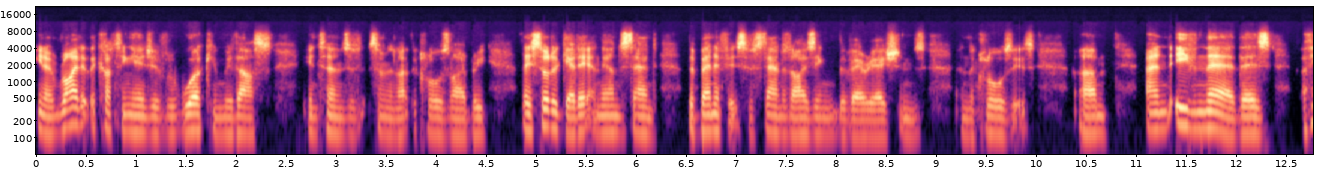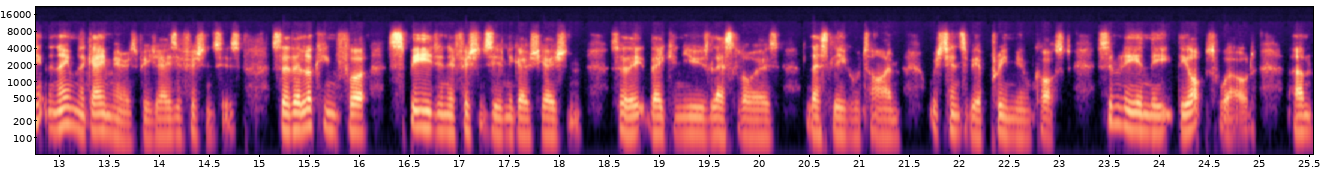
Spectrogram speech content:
you know, right at the cutting edge of working with us in terms of something like the clause library, they sort of get it and they understand the benefits of standardizing the variations and the clauses. Um, and even there, there's, I think the name of the game here is PJ is efficiencies. So they're looking for speed and efficiency of negotiation so they, they can use less lawyers, less legal time, which tends to be a premium cost. Similarly, in the, the ops world, um,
